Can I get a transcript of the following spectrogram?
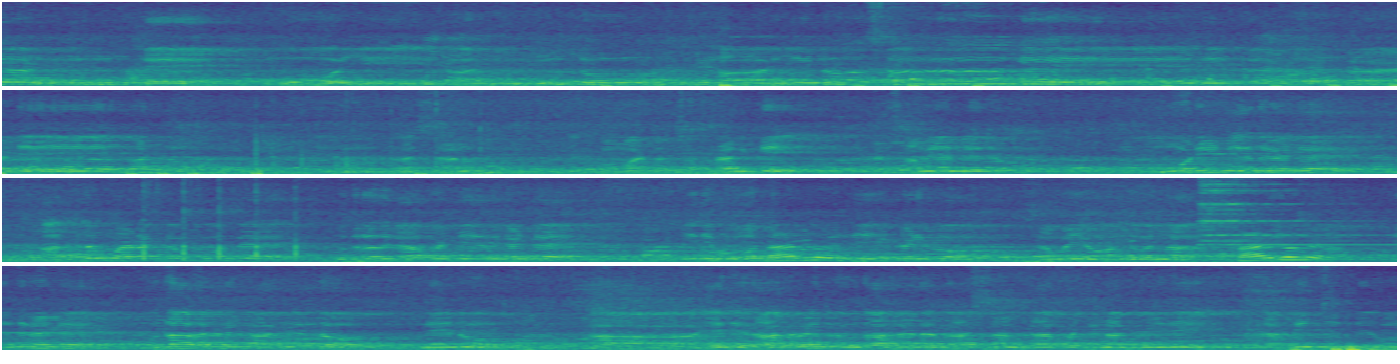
అంటే పోయి అంటూ హాయిలో సంగే ఇతడొకడే అంటూ రాశాను ఎక్కువ మాట చెప్పడానికి సమయం లేదు. మూడింటి ఎందుకంటే అర్థపడక పడకపోతే కుదరదు కాబట్టి ఎందుకంటే ఇది పోతుంది ఎక్కడికో సమయం అందువల్ల. ఎందుకంటే ఉదాహరణ కావ్యంలో నేను ఇది రాఘవేంద్ర ఉదాహరణ రాస్తాను కాబట్టి నాకు ఇది లభించిందేమో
